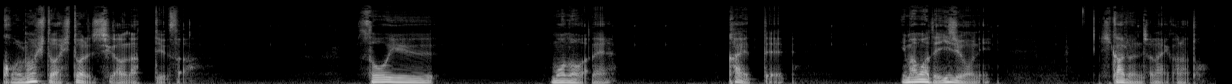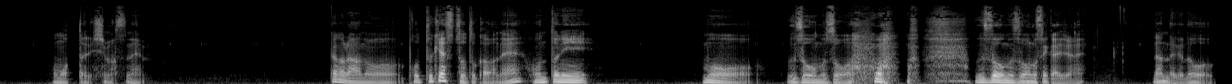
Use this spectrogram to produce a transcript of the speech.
この人は一人違うなっていうさ、そういうものがね、かえって今まで以上に光るんじゃないかなと思ったりしますね。だからあの、ポッドキャストとかはね、本当にもう、うぞうむぞう、うぞうむぞうの世界じゃない？なんだけど、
